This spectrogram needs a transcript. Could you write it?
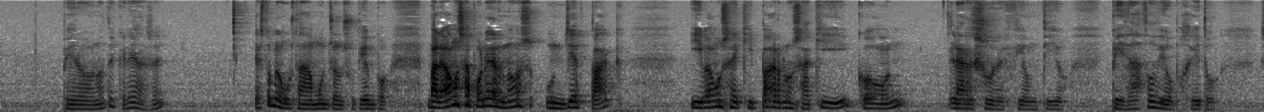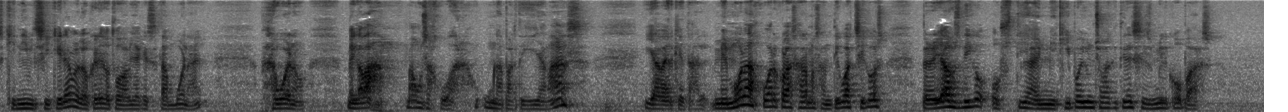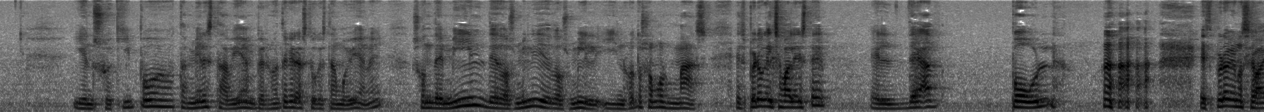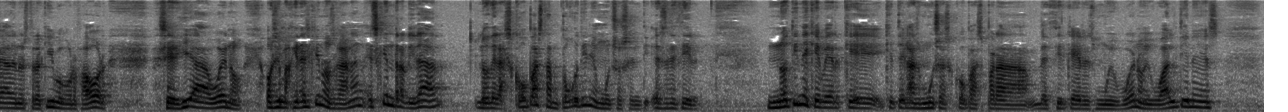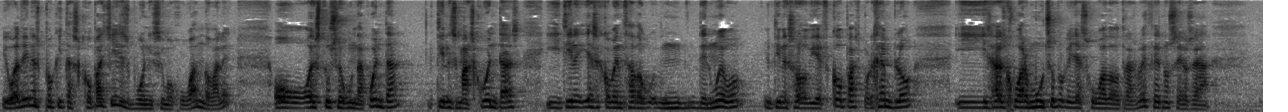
pero no te creas, ¿eh? Esto me gustaba mucho en su tiempo. Vale, vamos a ponernos un jetpack y vamos a equiparnos aquí con la resurrección, tío. Pedazo de objeto. Es que ni siquiera me lo creo todavía que sea tan buena, ¿eh? Pero bueno, venga, va, vamos a jugar una partidilla más y a ver qué tal. Me mola jugar con las armas antiguas, chicos, pero ya os digo, hostia, en mi equipo hay un chaval que tiene 6.000 copas. Y en su equipo también está bien, pero no te creas tú que está muy bien, ¿eh? Son de 1000, de 2000 y de 2000, y nosotros somos más. Espero que el chaval este, el Dead Paul, espero que no se vaya de nuestro equipo, por favor. Sería bueno. ¿Os imagináis que nos ganan? Es que en realidad lo de las copas tampoco tiene mucho sentido. Es decir, no tiene que ver que, tengas muchas copas para decir que eres muy bueno. Igual tienes. Igual tienes poquitas copas y eres buenísimo jugando, ¿vale? O, es tu segunda cuenta, tienes más cuentas y tiene, ya has comenzado de nuevo y tienes solo 10 copas, por ejemplo, y sabes jugar mucho porque ya has jugado otras veces, no sé, o sea,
